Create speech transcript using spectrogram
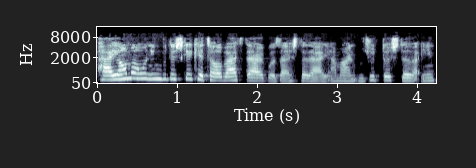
پیام اون این بودش که کتابت در گذشته در یمن وجود داشته و این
